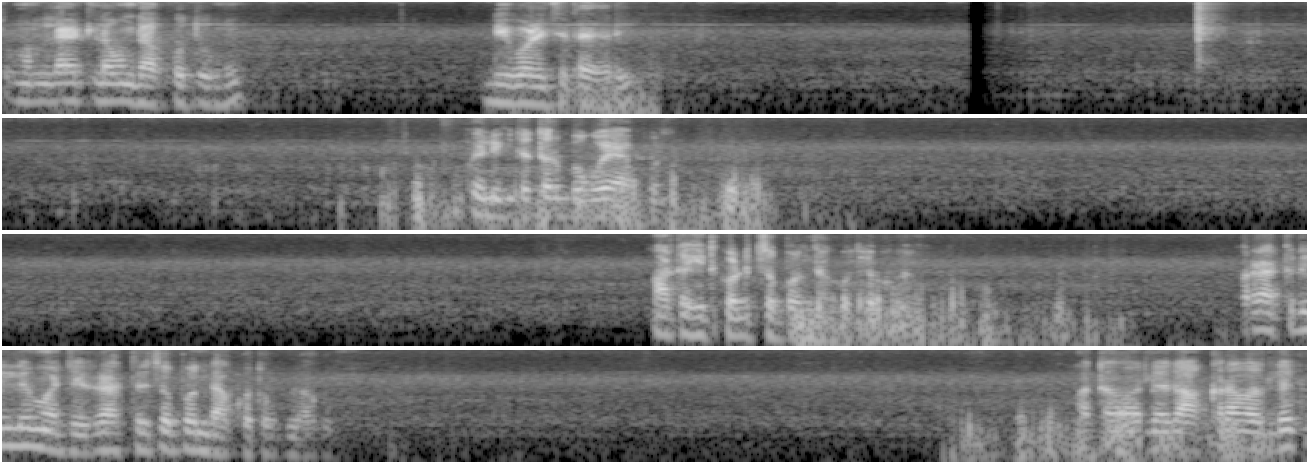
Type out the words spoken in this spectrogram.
तुम्हाला लाइट लावून दाखवतो मी. दिवाळीची तयारी. पहिली गीतं तर बघूया आपण. आता इथकडचं पण दाखवते बघा. रात्रीले मजा रात्रीचं पण दाखवतो ब्लॉग आता वाजलेत अकरा वाजलेत.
